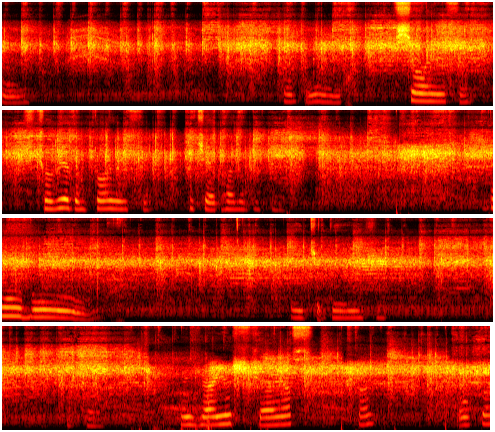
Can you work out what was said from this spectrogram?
Бубу. Бубу. Все это. Что видим, то это. И чек, гарно бубу. Опа. Приїжджаю ще раз. Так. Опа.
